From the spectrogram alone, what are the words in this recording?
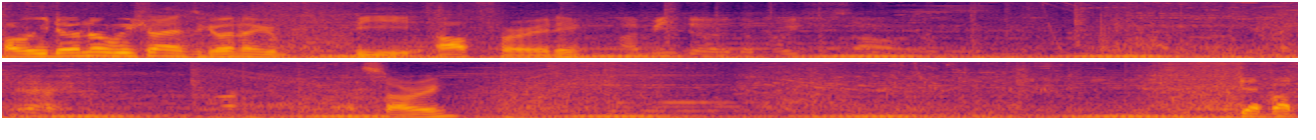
But we don't know which one is gonna be off already. I mean the, the bridge is out. Uh, sorry. Yeah, but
